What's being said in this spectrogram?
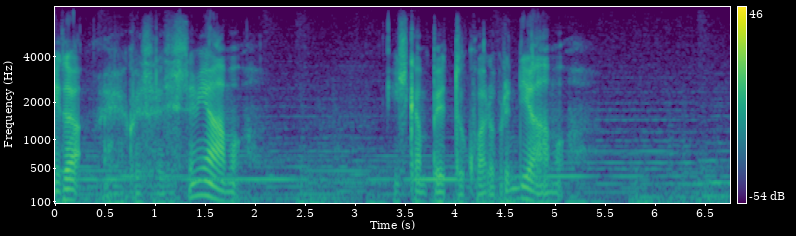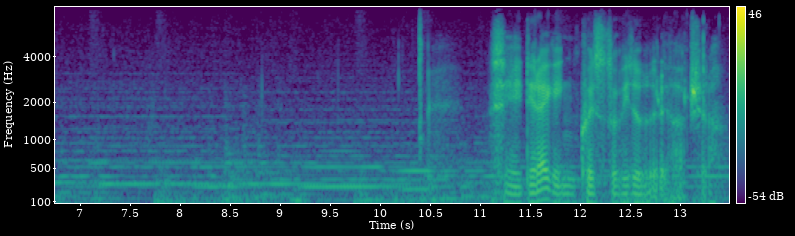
Unità, eh, queste le sistemiamo. Il campetto qua lo prendiamo. Sì, direi che in questo video dovrei farcela.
